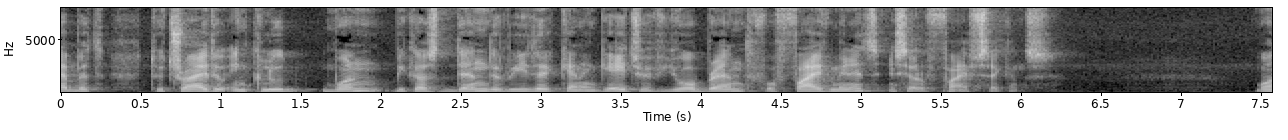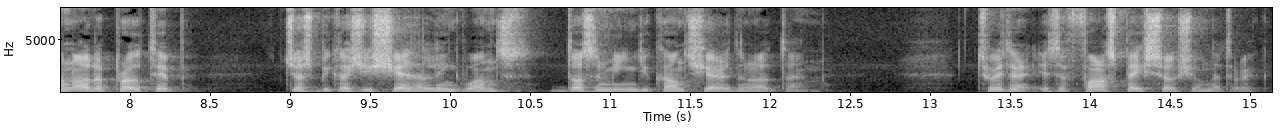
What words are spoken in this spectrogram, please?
habit to try to include one because then the reader can engage with your brand for 5 minutes instead of 5 seconds. One other pro tip just because you share a link once doesn't mean you can't share it another time. Twitter is a fast paced social network,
